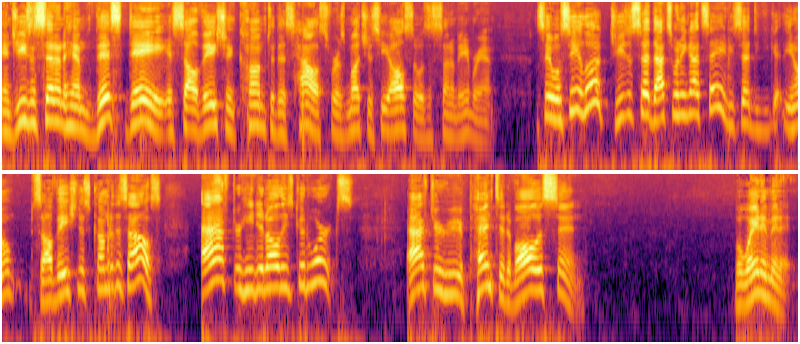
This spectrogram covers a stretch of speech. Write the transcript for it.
And Jesus said unto him, This day is salvation come to this house, for as much as he also is a son of Abraham. I say, well, see, look, Jesus said that's when he got saved. He said, you know, salvation has come to this house after he did all these good works, after he repented of all his sin. But wait a minute.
